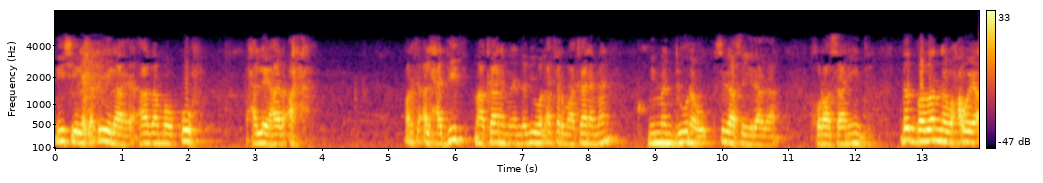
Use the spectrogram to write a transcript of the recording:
meeshii laga dhihi lahay hada mawquuf waxaa leeya hada ahar marka alxadiid ma kana min الnabiy wاlahar ma kana man miman dunahu sidaasay yihahdaan khuraasaaniyiinta dad badanna waxa weya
